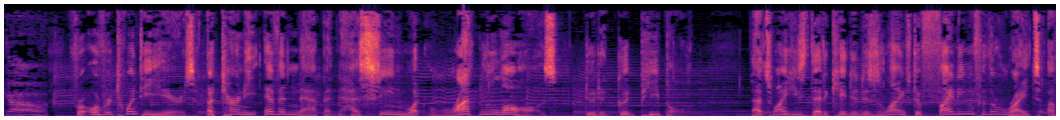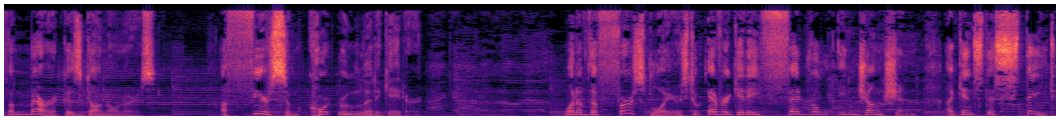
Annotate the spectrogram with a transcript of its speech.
Go. For over 20 years, attorney Evan Nappen has seen what rotten laws do to good people. That's why he's dedicated his life to fighting for the rights of America's gun owners. A fearsome courtroom litigator. One of the first lawyers to ever get a federal injunction against a state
